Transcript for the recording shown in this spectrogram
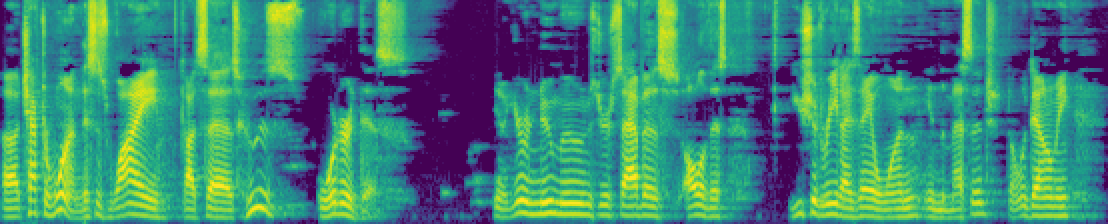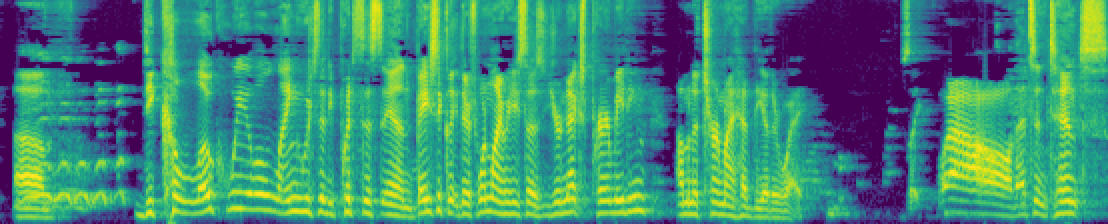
uh, chapter 1, this is why God says, Who has ordered this? You know, your new moons, your Sabbaths, all of this. You should read Isaiah 1 in the message. Don't look down on me. Um, the colloquial language that he puts this in, basically, there's one line where he says, Your next prayer meeting, I'm going to turn my head the other way. It's like, wow, that's intense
